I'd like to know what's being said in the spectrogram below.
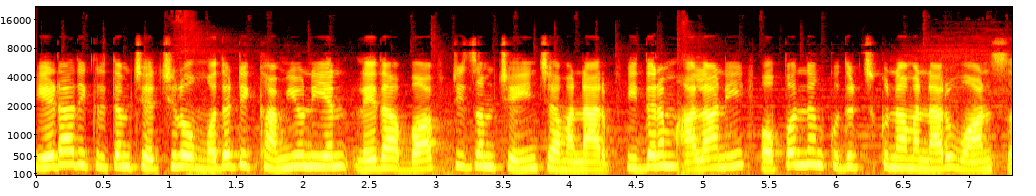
ఏడాది క్రితం చర్చిలో మొదటి కమ్యూనియన్ లేదా బాప్టిజం చేయించామన్నారు. ఇద్దరం అలానే ఒప్పందం కుదుర్చుకున్నామన్నారు వాన్స్.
